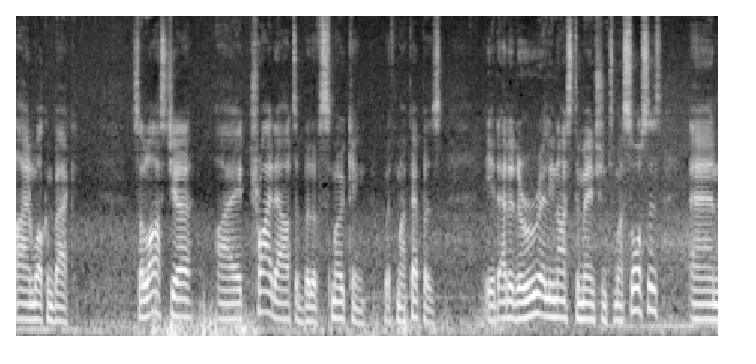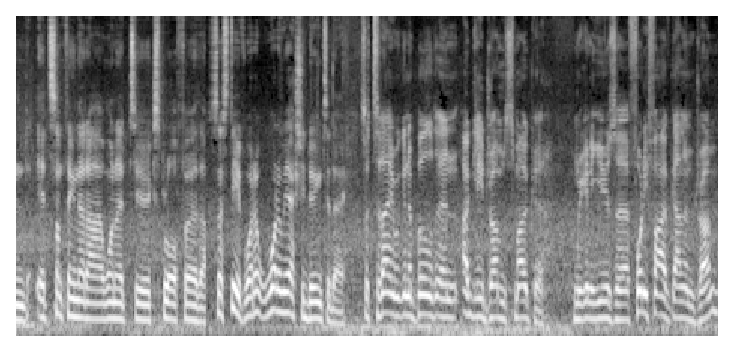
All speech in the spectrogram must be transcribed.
Hi and welcome back. So last year I tried out a bit of smoking with my peppers. It added a really nice dimension to my sauces and it's something that I wanted to explore further. So Steve, what are, what are we actually doing today? So today we're going to build an ugly drum smoker. We're going to use a 45 gallon drum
